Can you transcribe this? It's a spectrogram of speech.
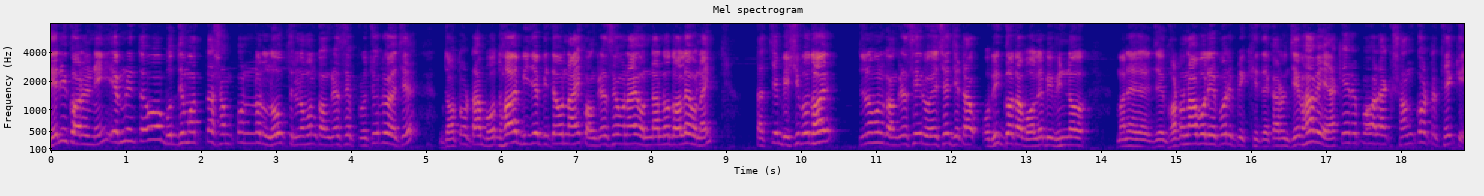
দেরি করেনি। এমনিতেও বুদ্ধিমত্তা সম্পন্ন লোক তৃণমূল কংগ্রেসে প্রচুর রয়েছে। যতটা বোধ হয় বিজেপিতেও নাই, কংগ্রেসেও নাই, অন্যান্য দলেও নাই। তার চেয়ে বেশি বোধ হয় তৃণমূল কংগ্রেসেই রয়েছে, যেটা অভিজ্ঞতা বলে বিভিন্ন মানে যে ঘটনাবলীর পরিপ্রেক্ষিতে। কারণ যেভাবে একের পর এক সংকট থেকে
